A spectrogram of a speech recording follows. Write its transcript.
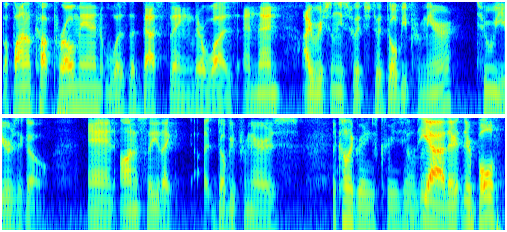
But Final Cut Pro man was the best thing there was. And then I recently switched to Adobe Premiere 2 years ago. And honestly, like Adobe Premiere is The color grading is crazy. On that. yeah, they're they're both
